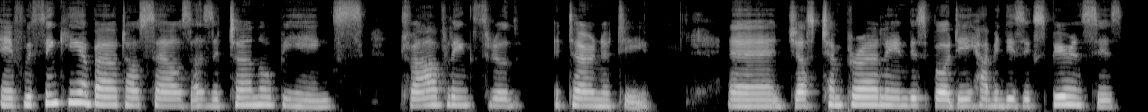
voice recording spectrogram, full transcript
if we're thinking about ourselves as eternal beings traveling through eternity, just temporarily in this body, having these experiences,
